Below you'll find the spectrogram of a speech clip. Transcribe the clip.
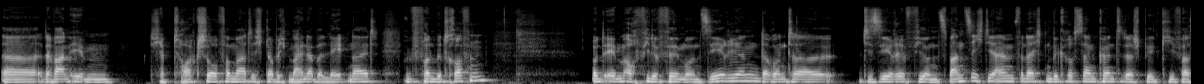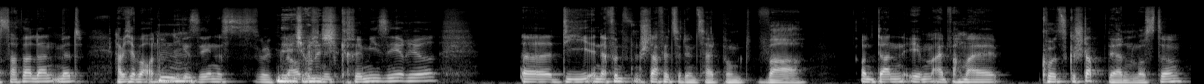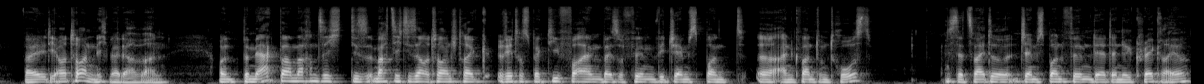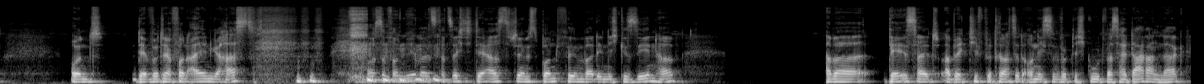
Äh, da waren eben, ich habe Talkshow-Formate, ich glaube, ich meine aber Late Night, von betroffen. Und eben auch viele Filme und Serien, darunter die Serie 24, die einem vielleicht ein Begriff sein könnte. Da spielt Kiefer Sutherland mit. Habe ich aber auch noch mhm. nie gesehen. Das ist, glaube nee, ich, ich eine Krimiserie, äh, die in der fünften Staffel zu dem Zeitpunkt war. Und dann eben einfach mal kurz gestoppt werden musste, weil die Autoren nicht mehr da waren. Und bemerkbar machen sich diese, macht sich dieser Autorenstreik retrospektiv vor allem bei so Filmen wie James Bond äh, Ein Quantum Trost. Das ist der zweite James Bond-Film der Daniel Craig-Reihe. Und der wird ja von allen gehasst. Außer von mir, weil es tatsächlich der erste James Bond-Film war, den ich gesehen habe. Aber der ist halt objektiv betrachtet auch nicht so wirklich gut, was halt daran lag,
